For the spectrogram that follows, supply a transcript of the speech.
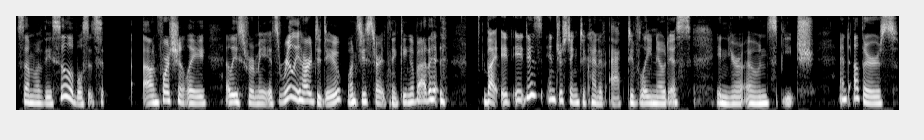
some of these syllables. It's unfortunately, at least for me, it's really hard to do once you start thinking about it. But it, it is interesting to kind of actively notice in your own speech and others.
